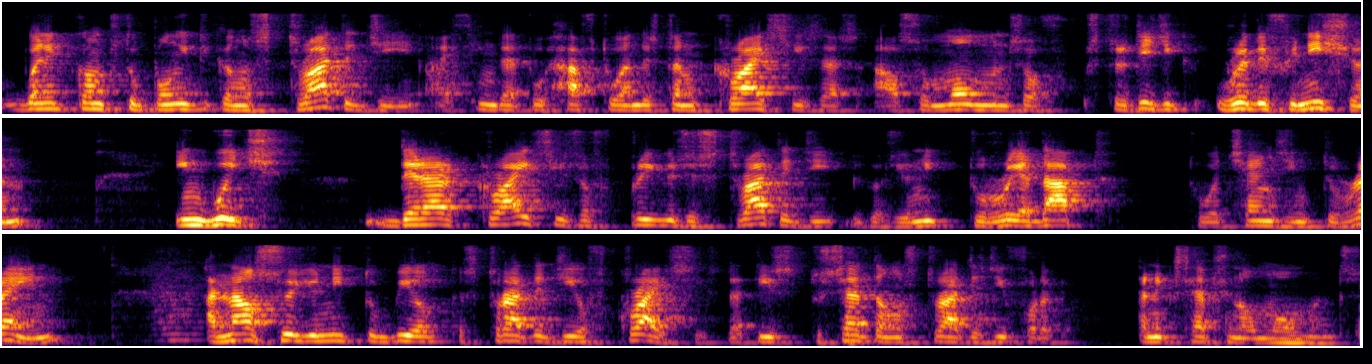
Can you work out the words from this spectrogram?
when it comes to political strategy, I think that we have to understand crises as also moments of strategic redefinition in which there are crises of previous strategy because you need to readapt to a changing terrain. And also, you need to build a strategy of crisis, that is, to settle a strategy for an exceptional moment.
